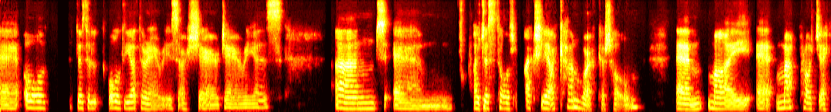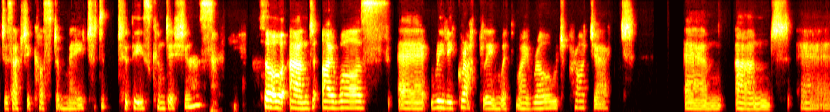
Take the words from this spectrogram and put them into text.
uh, all there's a, all the other areas are shared areas, and um, I just thought actually I can work at home. Um, my uh, map project is actually custom made to, to these conditions. So, and I was uh, really grappling with my road project um, and uh,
